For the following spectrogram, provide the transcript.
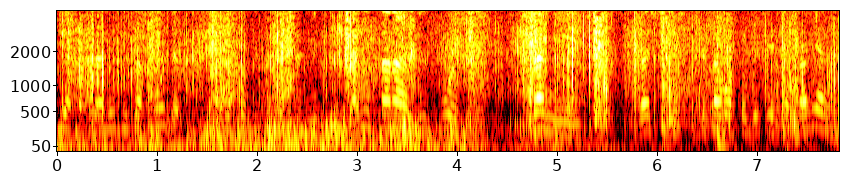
Где, когда люди заходят, кто хочет здесь стараются использовать скамеечки, дощечки для того, чтобы сесть на коленки,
